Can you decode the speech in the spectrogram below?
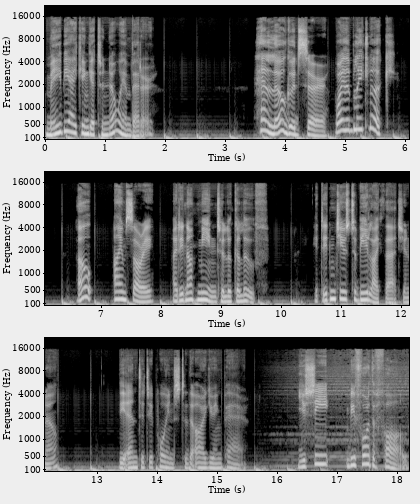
Maybe I can get to know him better. Hello, good sir. Why the bleak look? Oh, I'm sorry. I did not mean to look aloof. It didn't used to be like that, you know. The entity points to the arguing pair. You see, before the fall,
